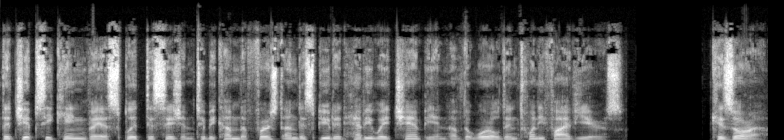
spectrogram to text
the Gypsy King via split decision to become the first undisputed heavyweight champion of the world in 25 years. Chisora,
